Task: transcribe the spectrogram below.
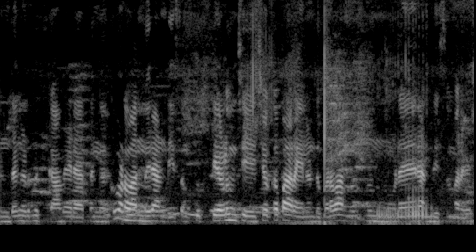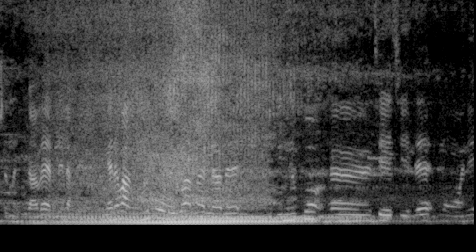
എന്താ ഇങ്ങോട്ട് നിക്കാൻ വരാത്ത നിങ്ങൾക്ക് ഇവിടെ വന്ന് രണ്ട് ദിവസം കുട്ടികളും ചേച്ചിയും ഒക്കെ പറയലുണ്ട് ഇവിടെ വന്ന് നിന്നൂടെ രണ്ട് ദിവസം പറയും. പക്ഷെ നിക്കാൻ വരലില്ല ഇങ്ങനെ വന്ന് പോയി ഇന്നിപ്പോ ഇന്നിപ്പോൾ ചേച്ചീന്റെ മോന്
